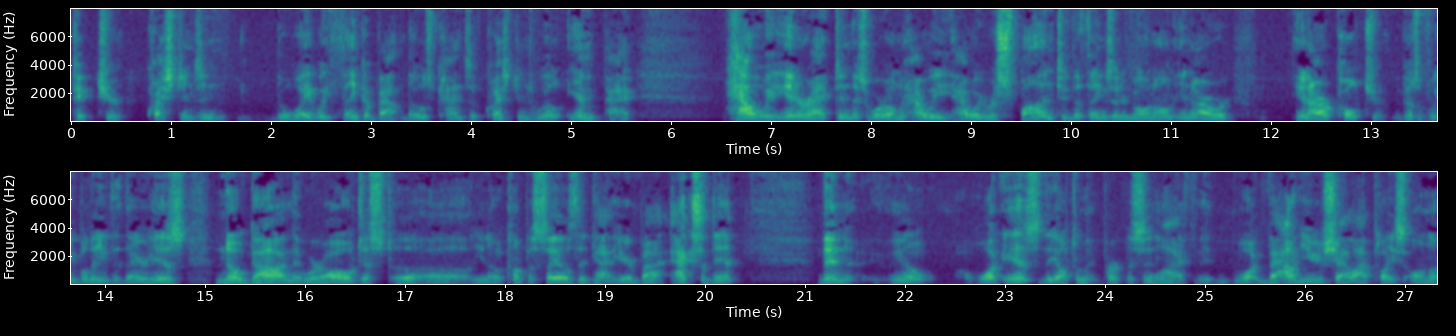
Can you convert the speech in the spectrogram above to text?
picture questions, and the way we think about those kinds of questions will impact how we interact in this world and how we how we respond to the things that are going on in our in our culture because if we believe that there is no god that we're all just uh, uh, you know clump of cells that got here by accident then you know what is the ultimate purpose in life? It, what value shall i place on a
